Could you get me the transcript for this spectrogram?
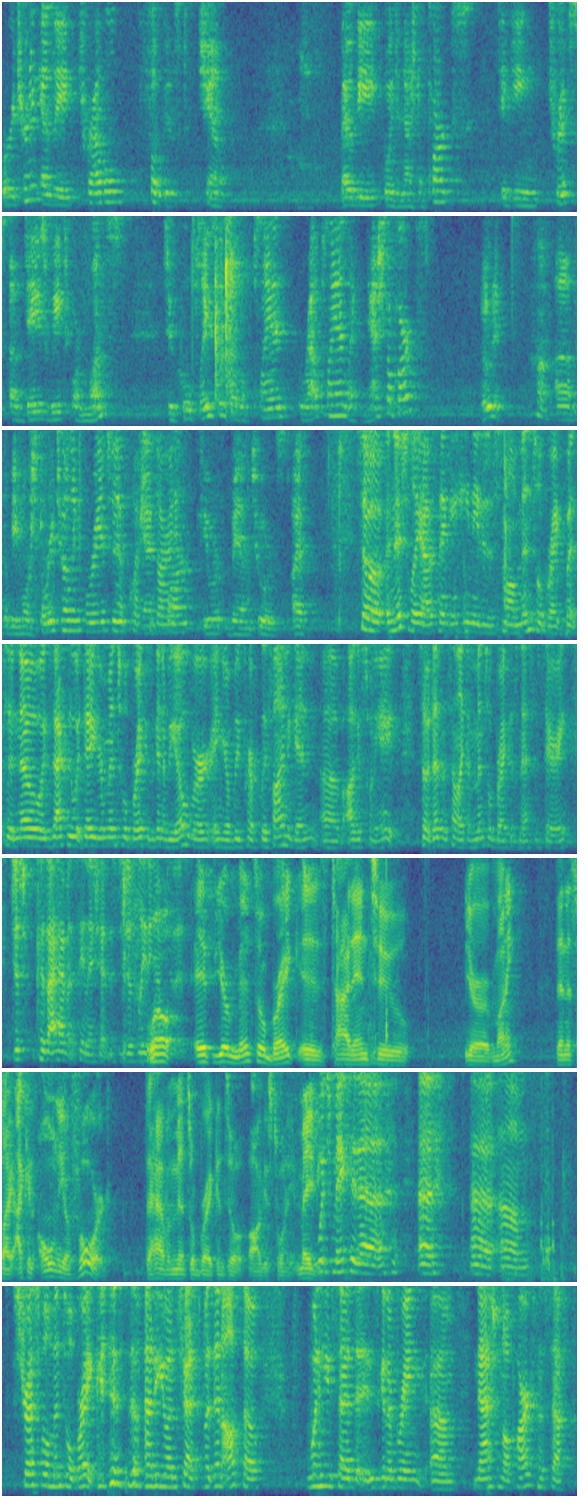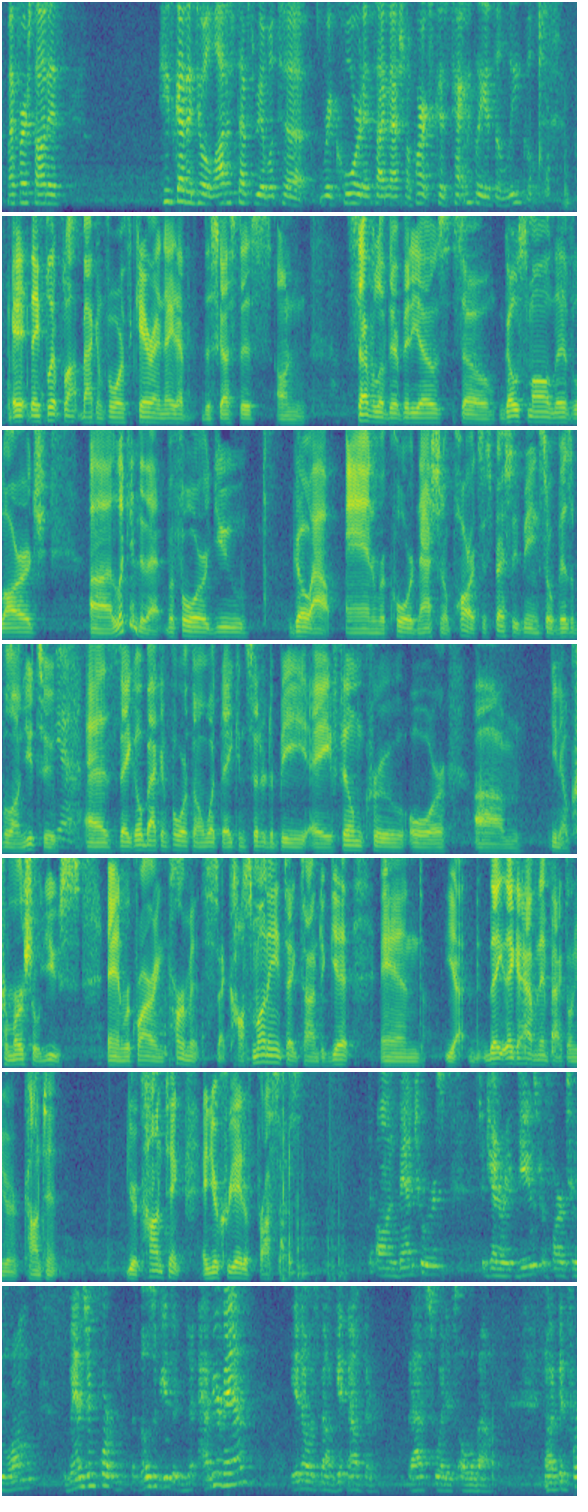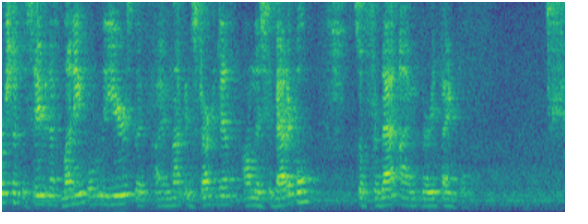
We're returning as a travel focused channel. That would be going to national parks, taking trips of days, weeks, or months to cool places. We'll have a planned route plan like national parks. Who knew? Huh? Uh, there'll be more storytelling oriented Have questions and already? far fewer van tours. I, So initially, I was thinking he needed a small mental break, but to know exactly what day your mental break is going to be over and you'll be perfectly fine again of August 28th. So it doesn't sound like a mental break is necessary, just because I haven't seen this yet. This is just leading Well, up to this. if your mental break is tied into your money, then it's like I can only afford to have a mental break until August 20th, maybe. Which makes it a, a, a um, stressful mental break. so how do you unstress? But then also, when he said that he's going to bring um, national parks and stuff, my first thought is he's got to do a lot of stuff to be able to record inside national parks because technically it's illegal. it, they flip flop back and forth. Kara and Nate have discussed this on several of their videos. So go small, live large. Uh, look into that before you go out and record national parks, especially being so visible on YouTube, Yeah. as they go back and forth on what they consider to be a film crew or um, you know commercial use and requiring permits that cost money, take time to get, and yeah, they, they can have an impact on your content, your content and your creative process. on van tours to generate views for far too long. The van's important, but those of you that have your van, you know it's about getting out there. That's what it's all about. Now, I've been fortunate to save enough money over the years that I'm not going to starve to death on this sabbatical. So for that, I'm very thankful.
